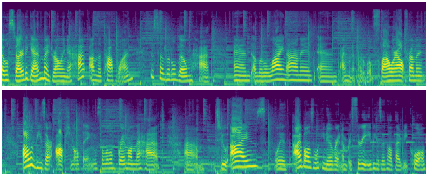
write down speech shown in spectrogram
I will start again by drawing a hat on the top one, just a little dome hat and a little line on it and I'm going to put a little flower out from it. All of these are optional things, a little brim on the hat, um, two eyes with eyeballs looking over at number three because I thought that'd be cool,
